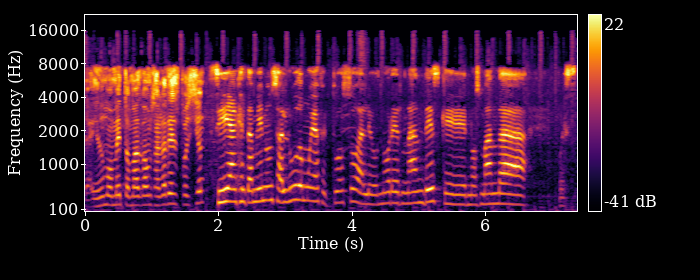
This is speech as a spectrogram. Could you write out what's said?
En un momento más vamos a hablar de esa exposición. Sí, Ángel, también un saludo muy afectuoso a Leonor Hernández que nos manda, pues,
